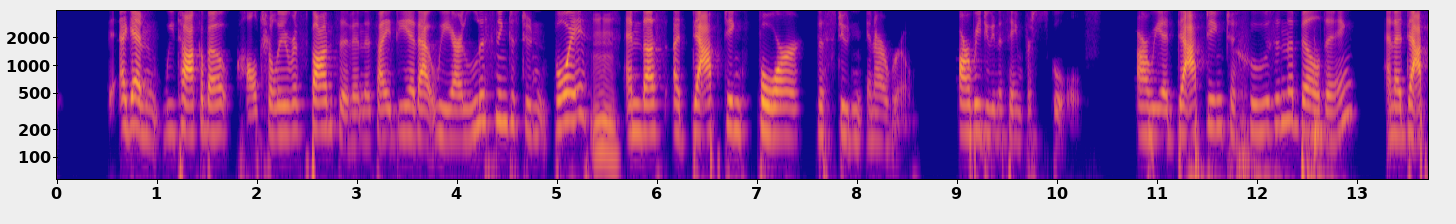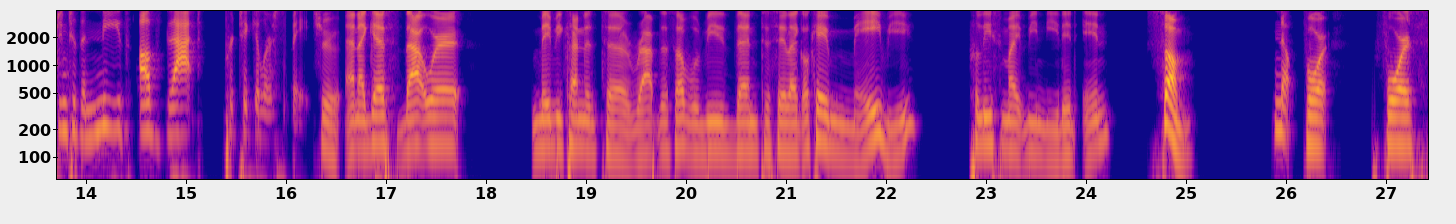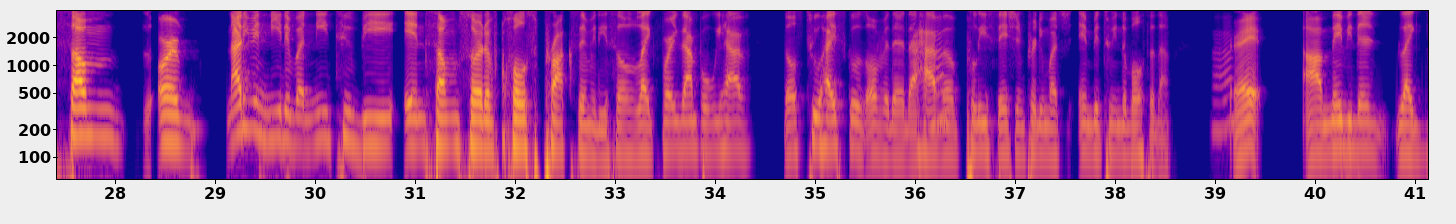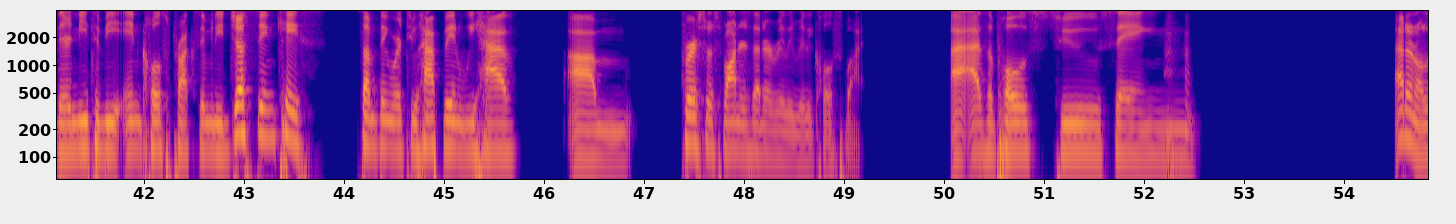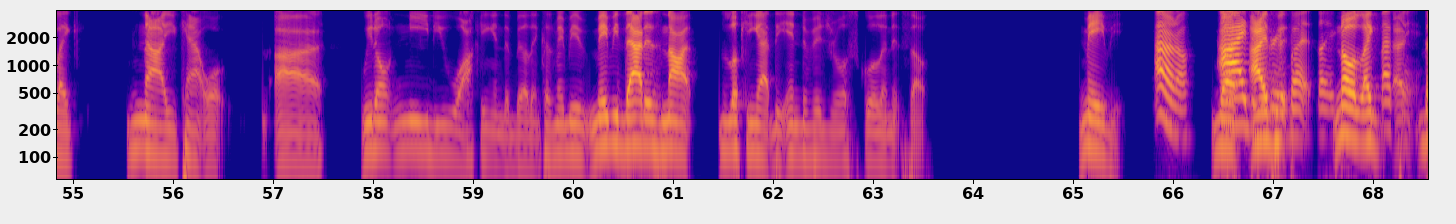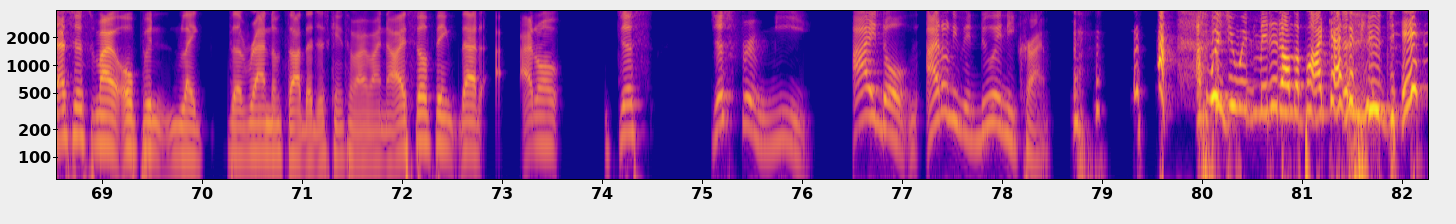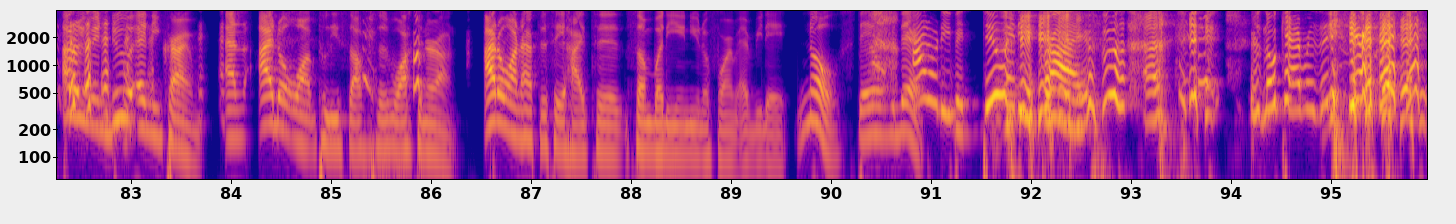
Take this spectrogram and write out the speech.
again we talk about culturally responsive and this idea that we are listening to student voice Mhm. and thus adapting for the student in our room. Are we doing the same for schools? Are we adapting to who's in the building and adapting to the needs of that particular space True. And I guess that where maybe kind of to wrap this up would be then to say like, okay, maybe police might be needed in some. No. For for some or not even needed, but need to be in some sort of close proximity. So like for example, we have those two high schools over there that have Mhm. a police station pretty much in between the both of them. Mhm. Right? Um maybe they're like there need to be in close proximity just in case something were to happen. We have um first responders that are really really close by uh, as opposed to saying i don't know like nah you can't walk uh we don't need you walking in the building. Because maybe maybe that is not looking at the individual school in itself. Maybe i don't know But i I disagree thi- but like no like that's me. that's just my open like the random thought that just came to my mind now i still think that i don't just just for me i don't i don't even do any crime would you admit it on the podcast if you did I don't even do any crime, and I don't want police officers walking around. I don't want to have to say hi to somebody in uniform every day. No, stay over there. I don't even do any crime. There's no cameras in here.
